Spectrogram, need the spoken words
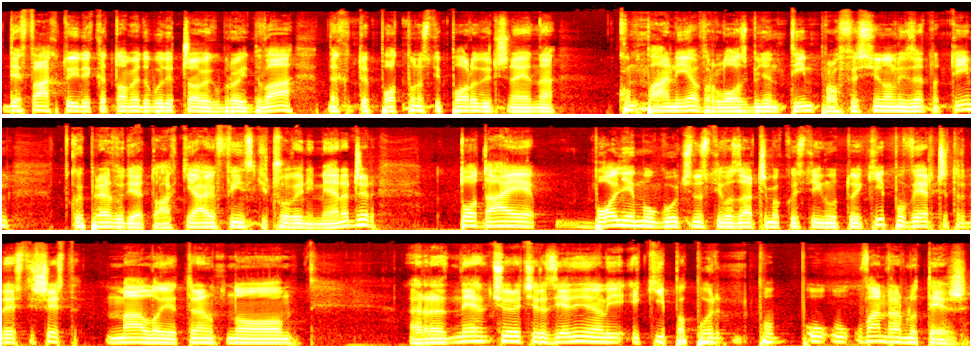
de facto ide ka tome da bude čovek broj 2, dakle to je potpunosti porodična jedna kompanija, vrlo ozbiljan tim, profesionalni zato tim, koji predvodi, eto, Aki Ajo, finski čuveni menadžer, to daje bolje mogućnosti vozačima koji stignu u tu ekipu. VR46 malo je trenutno neću reći razjedinjena, ali ekipa po, po, u, u van ravnoteže.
